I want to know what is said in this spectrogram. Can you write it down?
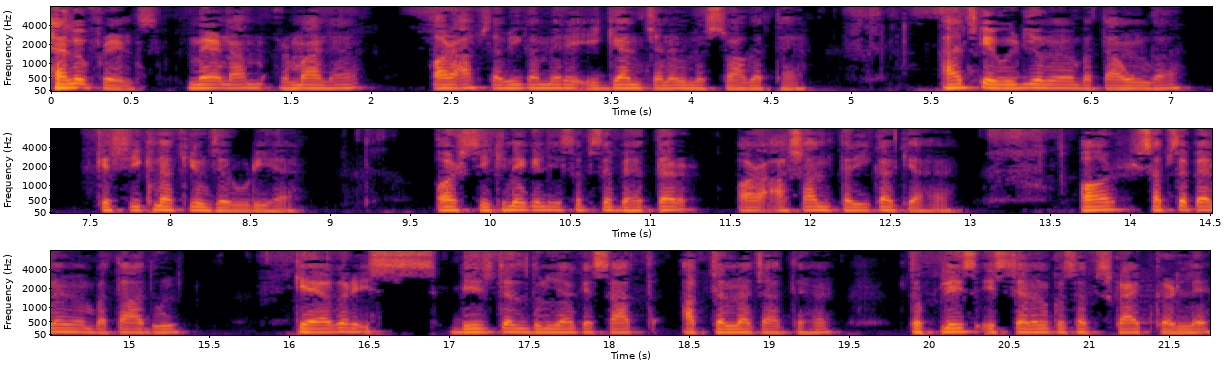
हेलो फ्रेंड्स मेरा नाम अरमान है और आप सभी का मेरे विज्ञान चैनल में स्वागत है। आज के वीडियो में मैं बताऊँगा कि सीखना क्यों ज़रूरी है और सीखने के लिए सबसे बेहतर और आसान तरीका क्या है। और सबसे पहले मैं बता दूँ कि अगर इस डिजिटल दुनिया के साथ आप चलना चाहते हैं तो प्लीज़ इस चैनल को सब्सक्राइब कर लें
